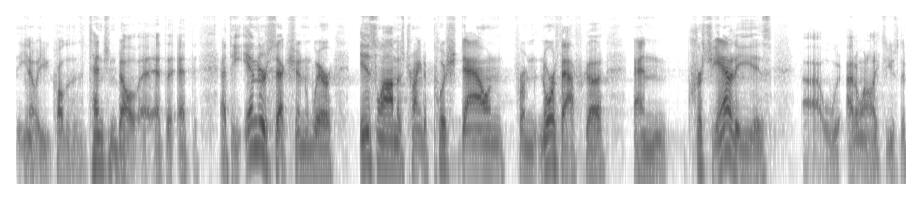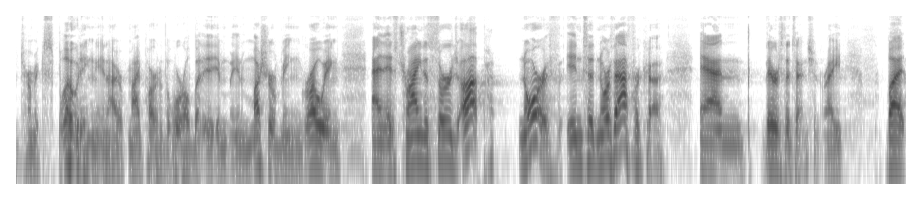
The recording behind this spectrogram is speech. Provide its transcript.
you know you call it the detention belt at the, at the at the intersection where Islam is trying to push down from North Africa and Christianity is uh, I don't want to like to use the term exploding in our, my part of the world, but in, in mushrooming, growing, and is trying to surge up north into North Africa, and there's the tension, right? But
